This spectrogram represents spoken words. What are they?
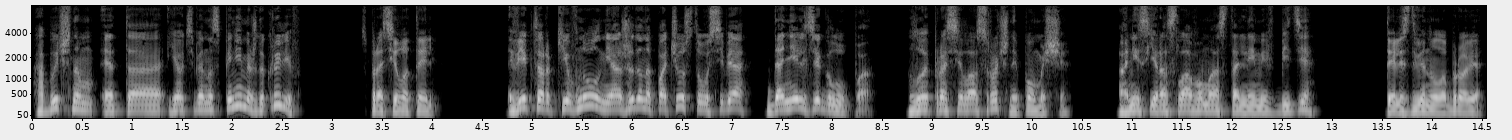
«Обычным — это я у тебя на спине между крыльев?» — спросила Тель. Виктор кивнул, неожиданно почувствовав себя да нельзя глупо. Лой просила о срочной помощи. Они с Ярославом и остальными в беде. Тель сдвинула брови.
